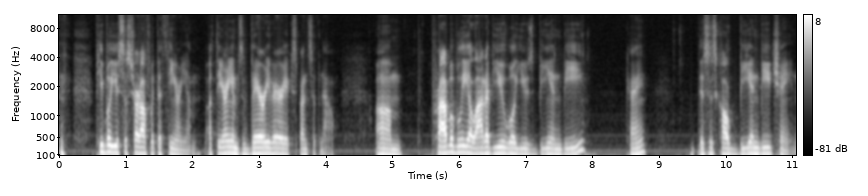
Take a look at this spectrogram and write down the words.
people used to start off with Ethereum. Ethereum's very, very expensive now. Um, probably a lot of you will use BNB. Okay, this is called BNB chain.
